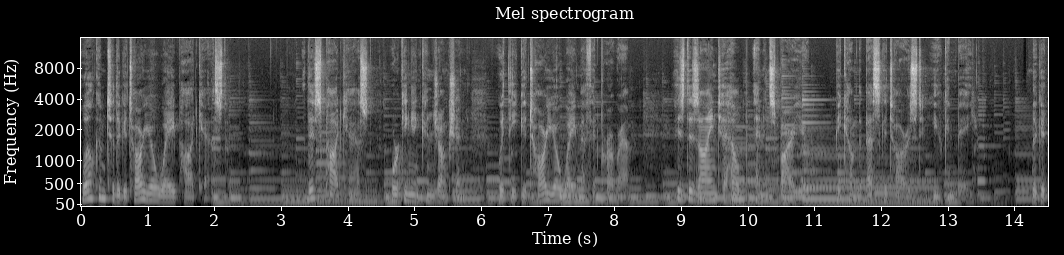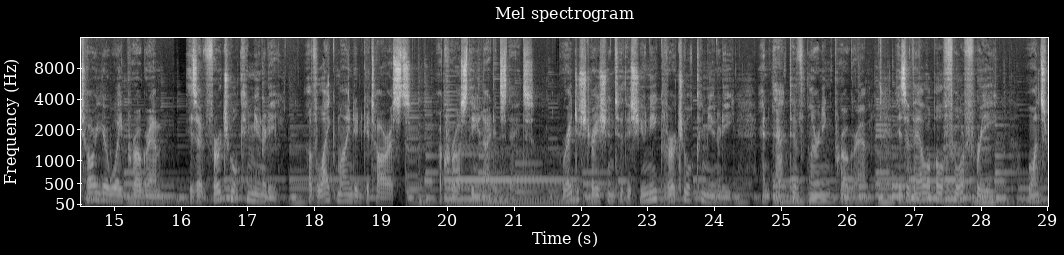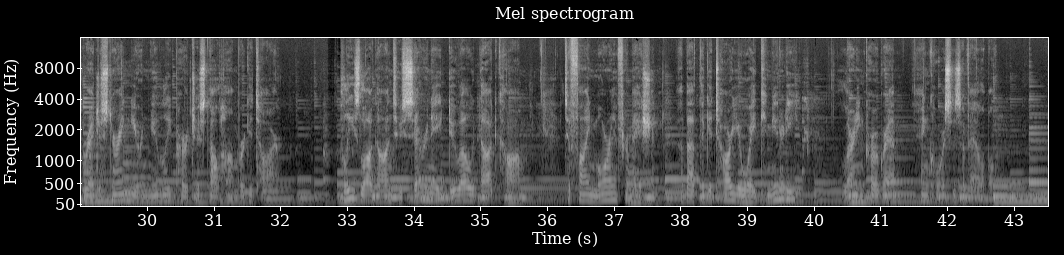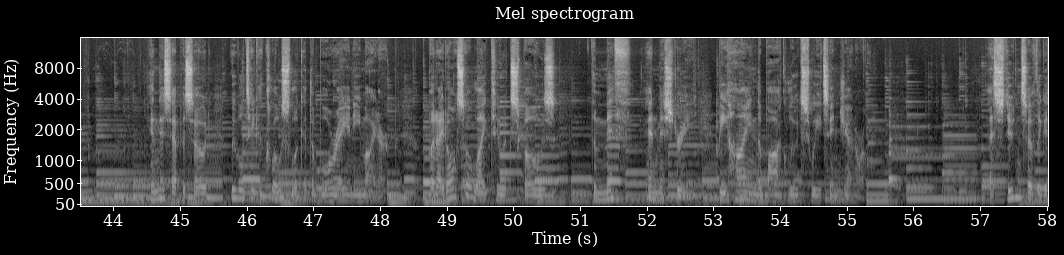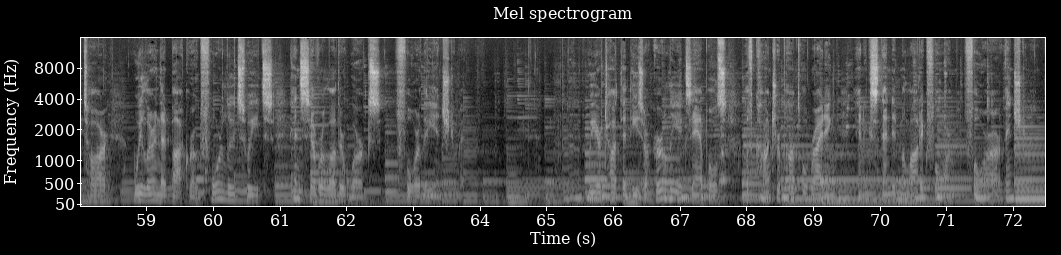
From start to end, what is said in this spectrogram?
Welcome to the Guitar Your Way podcast. This podcast, working in conjunction with the Guitar Your Way Method program, is designed to help and inspire you become the best guitarist you can be. The Guitar Your Way program is a virtual community of like minded guitarists across the United States. Registration to this unique virtual community and active learning program is available for free once registering your newly purchased Alhambra guitar. Please log on to serenadeduo.com to find more information about the Guitar Your Way community, learning program, and courses available. In this episode, we will take a close look at the Bourrée in E minor, but I'd also like to expose the myth and mystery behind the Bach lute suites in general. As students of the guitar, we learn that Bach wrote four lute suites and several other works for the instrument. We are taught that these are early examples of contrapuntal writing and extended melodic form for our instrument.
